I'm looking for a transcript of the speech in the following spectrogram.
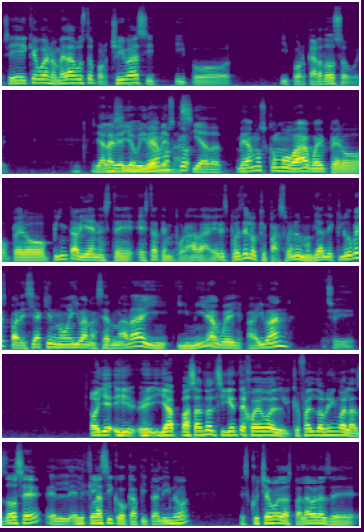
Sí, qué bueno. Me da gusto por Chivas y, y por y por Cardoso, güey. Ya le Pues había sí, llovido veamos demasiada. Veamos cómo va, güey, pero, pero pinta bien este, esta temporada, ¿eh? Después de lo que pasó en el Mundial de Clubes, parecía que no iban a hacer nada y, y mira, güey, ahí van. Sí. Oye, y, y ya pasando al siguiente juego, el que fue el domingo a las 12, el, el clásico capitalino, escuchemos las palabras de,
